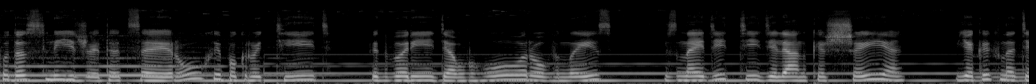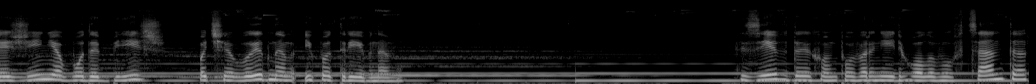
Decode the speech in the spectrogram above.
Подосліджуйте цей рух і покрутіть підборіддя вгору, вниз, знайдіть ті ділянки шиї, в яких натяжіння буде більш очевидним і потрібним. Зі вдихом поверніть голову в центр.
